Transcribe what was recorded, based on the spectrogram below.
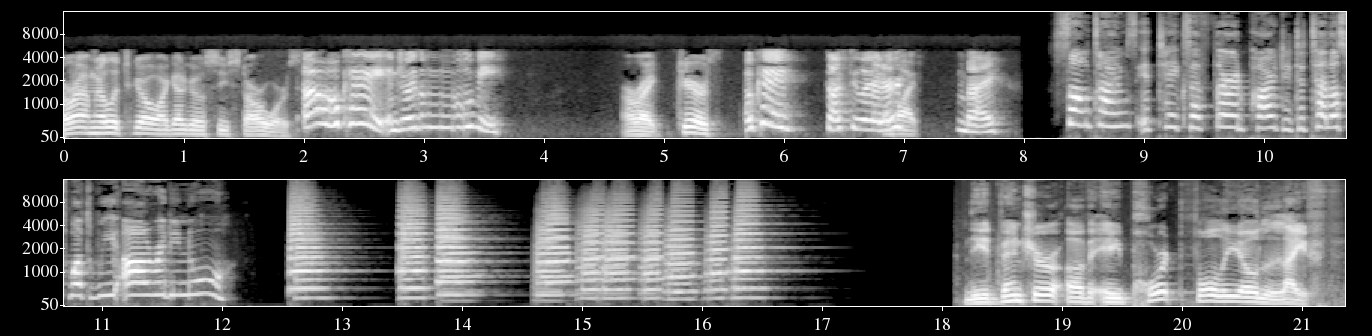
all right. I'm gonna let you go. I gotta go see Star Wars. Oh, okay. Enjoy the movie. All right. Cheers. Okay. Talk to you later. Bye. Bye. Sometimes it takes a third party to tell us what we already know. The Adventure of a Portfolio Life.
